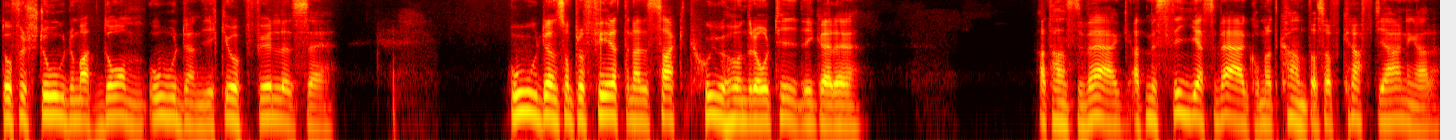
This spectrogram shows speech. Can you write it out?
Då förstod de att de orden gick i uppfyllelse. Orden som profeten hade sagt 700 år tidigare. Att hans väg, att Messias väg kommer att kantas av kraftgärningar.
